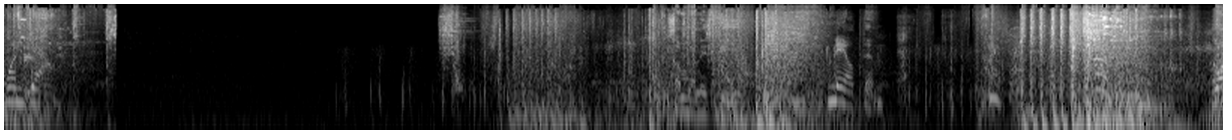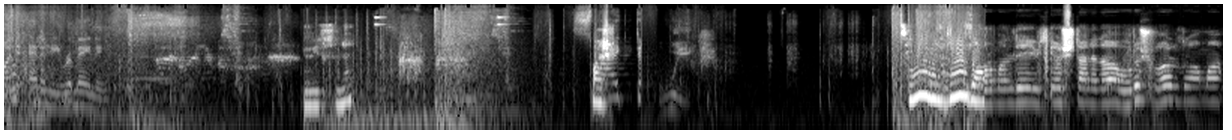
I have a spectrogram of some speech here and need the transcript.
One down. Someone is being Nailed them. Enemy remaining. Büyüsüne. Baş-. Senin ilgili zaman. Normalde birkaç tane daha vuruş vardı ama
